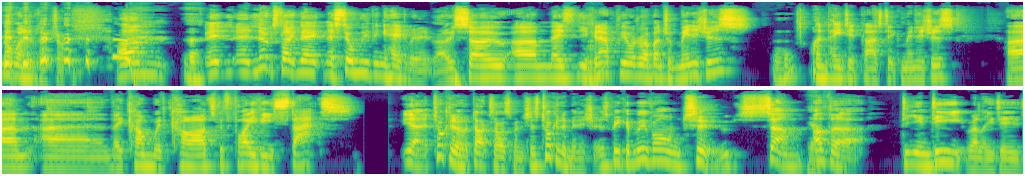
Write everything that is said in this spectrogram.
not one hundred sure. Um, it, it looks like they're, they're still moving ahead with it though. So um, there's you can now pre-order a bunch of miniatures, Mhm. unpainted plastic miniatures. Um, uh, they come with cards with five e stats. Yeah, talking of Dark Souls miniatures, talking of miniatures, we can move on to some Yeah. other D and D related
